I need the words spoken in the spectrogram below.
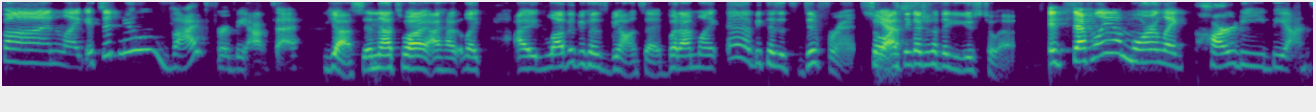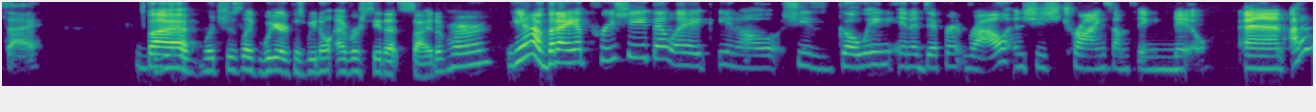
fun, like it's a new vibe for Beyoncé. Yes, and that's why I have like I love it because Beyoncé, but I'm like, eh, because it's different. So yes. I think I just have to get used to it. It's definitely a more like party Beyoncé but yeah, which is like weird because we don't ever see that side of her. Yeah but i appreciate that like you know she's going in a different route and she's trying something new. And i don't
